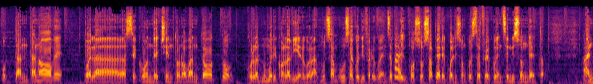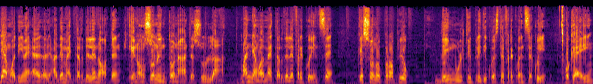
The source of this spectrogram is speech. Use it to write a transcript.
89, poi la, la seconda è 198, con i numeri con la virgola, un, un, sacco di frequenze, però io posso sapere quali sono queste frequenze, mi sono detto andiamo ad, ad emettere delle note che non sono intonate sull'A, ma andiamo ad emettere delle frequenze che sono proprio dei multipli di queste frequenze qui, ok?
